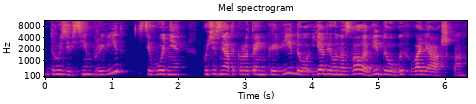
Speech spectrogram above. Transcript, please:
Друзі, всім привіт! Сьогодні хочу зняти коротеньке відео. Я б його назвала відео вихваляшка.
